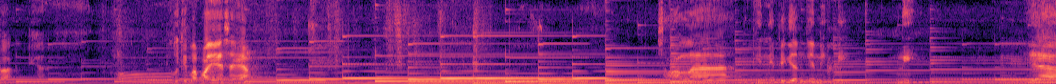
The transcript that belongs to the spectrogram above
dua ya. Ikuti papa ya sayang. Salah, gini pegang gini, nih, nih. Ya.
